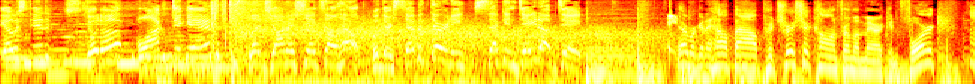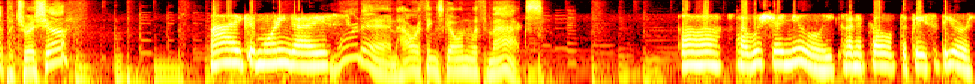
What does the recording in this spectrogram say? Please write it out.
Ghosted? Stood up? Blocked again? Let Jon and Chantel help with their 730 second date update. Yeah, we're going to help out Patricia calling from American Fork. Hi, Patricia. Hi, good morning, guys. Morning. How are things going with Max? Uh, I wish I knew. He kind of fell off the face of the earth.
